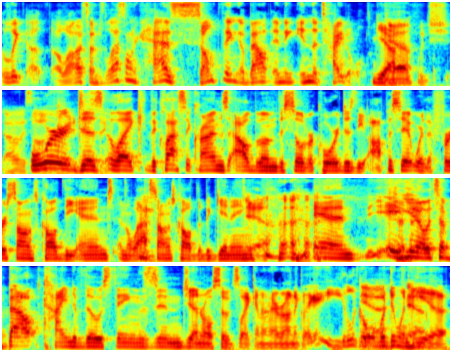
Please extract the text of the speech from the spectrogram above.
like a, a lot of times the last song has something about ending in the title. Yeah. Yeah. which I always was Or does like the Classic Crimes album, The Silver Cord, does the opposite, where the first song's called the end and the last hmm. song's called the beginning. Yeah. and it- you know it's about kind of those things in general. So it's like an ironic, like, hey, look at Yeah, what we're doing yeah. here.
